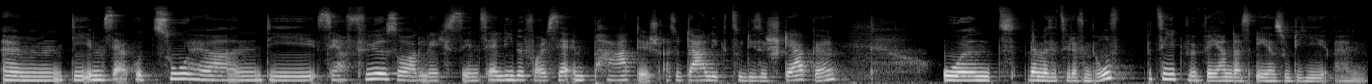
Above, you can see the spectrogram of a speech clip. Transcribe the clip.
ähm, die eben sehr gut zuhören, die sehr fürsorglich sind, sehr liebevoll, sehr empathisch. Also da liegt so diese Stärke. Und wenn man es jetzt wieder vom Beruf bezieht, wären das eher so die ähm,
